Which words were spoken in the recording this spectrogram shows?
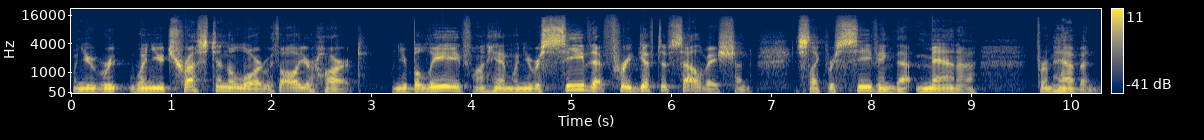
When you, re, when you trust in the Lord with all your heart, when you believe on Him, when you receive that free gift of salvation, it's like receiving that manna from heaven.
